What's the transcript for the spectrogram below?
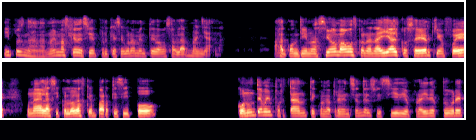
Y pues nada, no hay más que decir porque seguramente vamos a hablar mañana. A continuación vamos con Anaí Alcocer, quien fue una de las psicólogas que participó con un tema importante, con la prevención del suicidio, por ahí de octubre,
